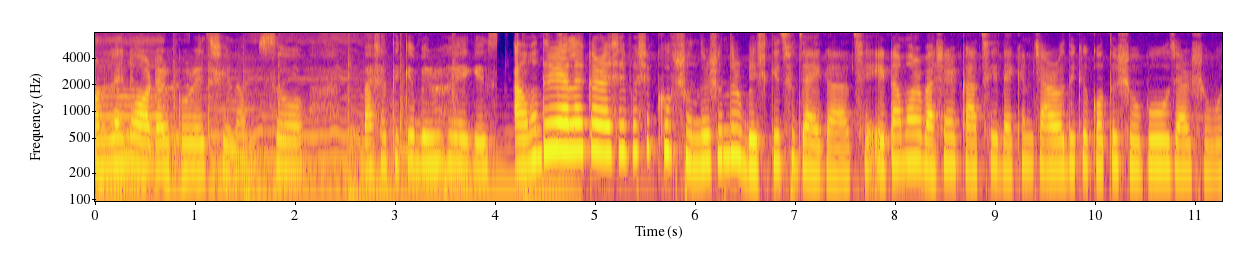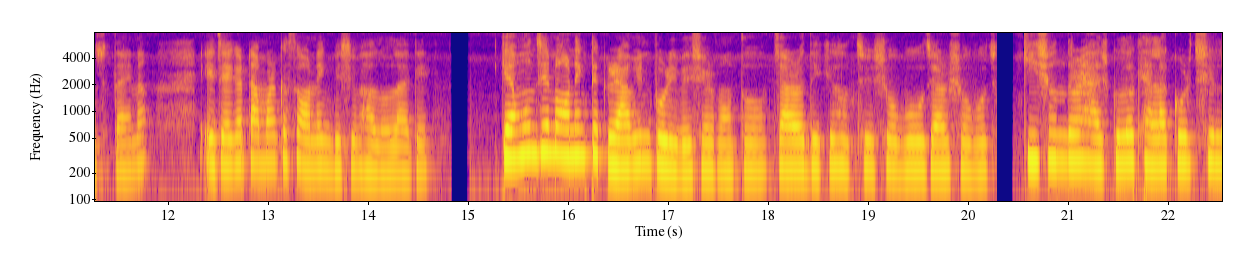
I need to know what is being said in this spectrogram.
অনলাইনে অর্ডার করেছিলাম। সো বাসা থেকে বের হয়ে গেছি। আমাদের এলাকার আশেপাশে খুব সুন্দর সুন্দর বেশ কিছু জায়গা আছে। এটা আমার বাসার কাছে, দেখেন চারদিকে কত সবুজ আর সবুজ, তাই না? এই জায়গাটা আমার কাছে অনেক বেশি ভালো লাগে। কেমন যেন অনেকটা গ্রামীণ পরিবেশের মতো। চারদিকে হচ্ছে সবুজ আর সবুজ। কি সুন্দর হাঁসগুলো খেলা করছিল।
